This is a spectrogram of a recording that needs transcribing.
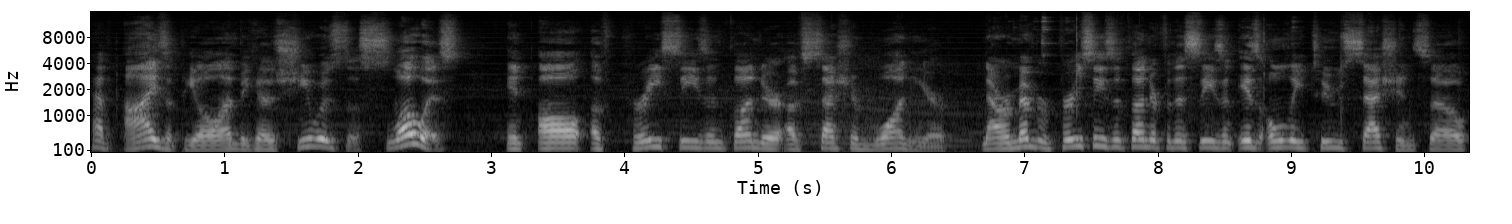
have eyes appeal on because she was the slowest in all of preseason Thunder of session one here. Now remember, preseason Thunder for this season is only two sessions, so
